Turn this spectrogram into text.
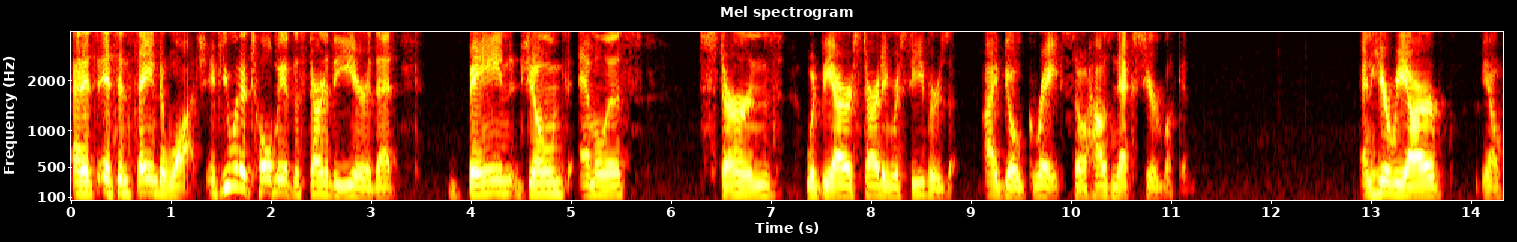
And it's it's insane to watch. If you would have told me at the start of the year that Bane, Jones, Emilus, Sterns would be our starting receivers, I'd go great. So how's next year looking? And here we are, you know,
